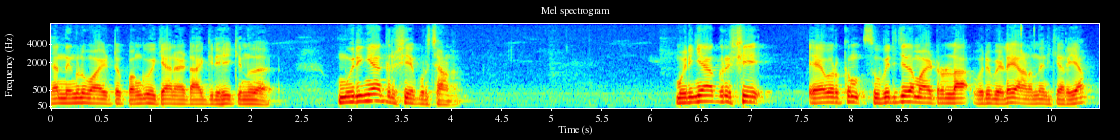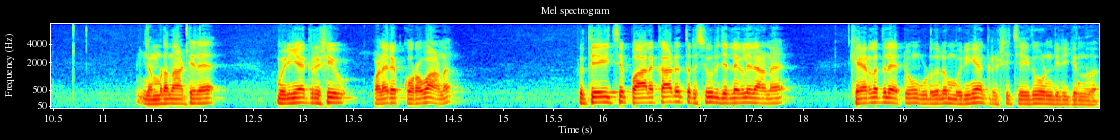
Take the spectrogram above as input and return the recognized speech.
ഞാൻ നിങ്ങളുമായിട്ട് പങ്കുവയ്ക്കാനായിട്ട് ആഗ്രഹിക്കുന്നത് മുരിങ്ങ കൃഷിയെക്കുറിച്ചാണ്. മുരിങ്ങ കൃഷി ഏവർക്കും സുപരിചിതമായിട്ടുള്ള ഒരു വിളയാണെന്ന് എനിക്കറിയാം. നമ്മുടെ നാട്ടിലെ മുരിങ്ങ കൃഷി വളരെ കുറവാണ്. പ്രത്യേകിച്ച് പാലക്കാട് തൃശ്ശൂർ ജില്ലകളിലാണ് കേരളത്തിൽ ഏറ്റവും കൂടുതൽ മുരിങ്ങ കൃഷി ചെയ്തുകൊണ്ടിരിക്കുന്നത്.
